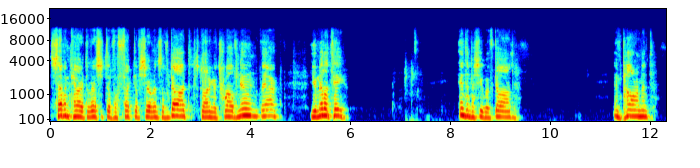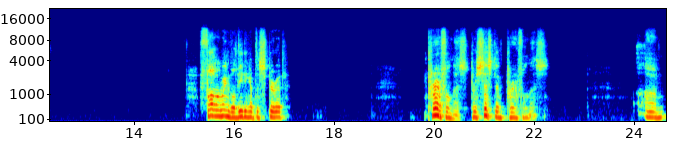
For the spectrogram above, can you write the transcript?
Seven characteristics of effective servants of God, starting at 12 noon there humility, intimacy with God, empowerment, following the leading of the Spirit, prayerfulness, persistent prayerfulness, um,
